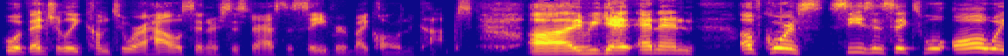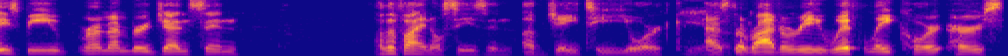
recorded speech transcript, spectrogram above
who eventually come to her house and her sister has to save her by calling the cops. Uh we get and then of course season 6 will always be remembered Jensen for the final season of JT York Yeah. as the rivalry with Lake Lakehurst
